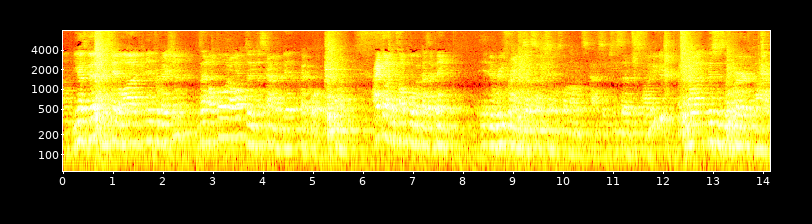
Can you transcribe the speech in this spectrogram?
Um, you guys good? I just gave a lot of information. Is that helpful at all to just kind of get, a. Um, I feel like it's helpful because I think it, it reframes us to understand what's going on in this passage instead of just like, you know what, this is the word of God.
